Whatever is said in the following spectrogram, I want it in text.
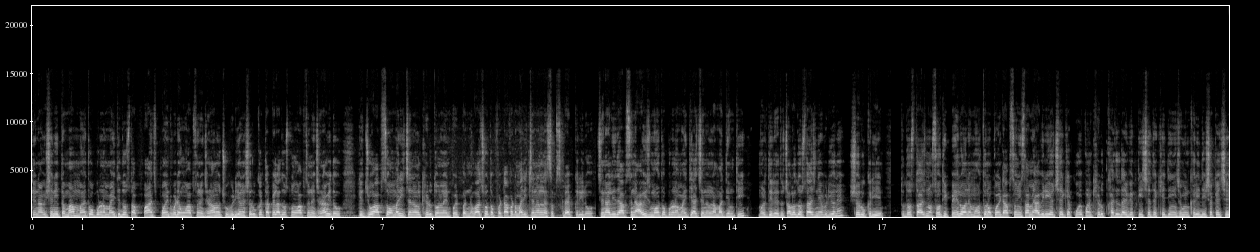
તેના વિશેની તમામ મહત્વપૂર્ણ માહિતી દોસ્તો, આ પાંચ પોઈન્ટ વડે હું આપસોને જણાવું છું. વિડીયોને શરૂ કરતાં પહેલાં દોસ્તો, હું આપસોને જણાવી દઉં કે જો આપસો અમારી ચેનલ ખેડૂત ઓનલાઈન પોઈન્ટ પર નવા છો, તો ફટાફટ અમારી ચેનલને સબસ્ક્રાઇબ કરી લો, જેના લીધે આપસોને આવી જ મહત્વપૂર્ણ માહિતી આ ચેનલના માધ્યમથી મળતી રહે. તો ચાલો દોસ્તો, આજની વિડીયોને શરૂ કરીએ. તો દોસ્તો, આજનો સૌથી પહેલો અને મહત્વનો પોઈન્ટ આપસોની સામે આવી રહ્યો છે કે કોઈ પણ ખેડૂત ખાતેદાર વ્યક્તિ છે તે ખેતીની જમીન ખરીદી શકે છે.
